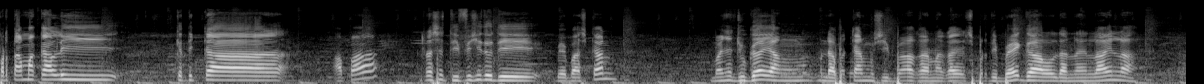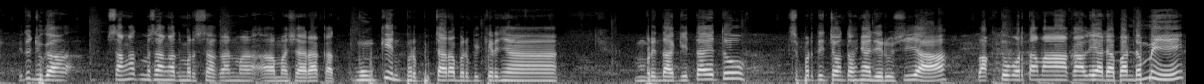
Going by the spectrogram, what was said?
pertama kali ketika apa residivis itu dibebaskan. Banyak juga yang mendapatkan musibah karena kayak seperti begal dan lain-lain lah. Itu juga sangat sangat meresahkan eh, masyarakat. Mungkin cara berpikirnya pemerintah kita itu seperti contohnya di Rusia waktu pertama kali ada pandemi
